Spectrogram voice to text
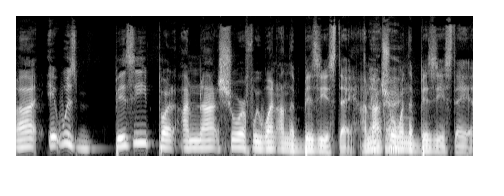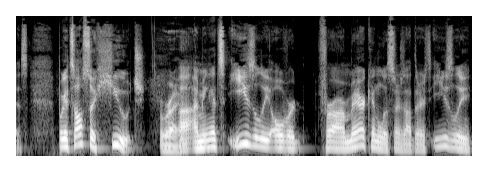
Uh, it was busy, but I'm not sure if we went on the busiest day. I'm not sure when the busiest day is, but it's also huge. Right. Uh, I mean, it's easily over for our American listeners out there. It's easily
